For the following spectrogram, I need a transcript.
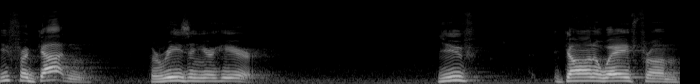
you've forgotten the reason you're here. You've gone away from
